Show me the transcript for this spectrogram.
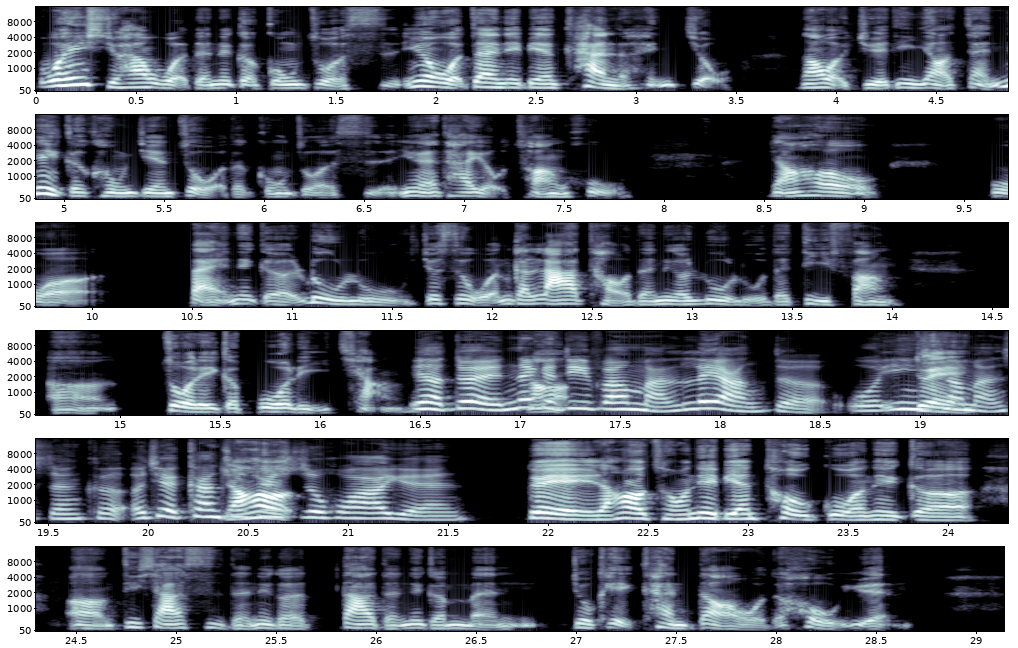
我很喜欢我的那个工作室，因为我在那边看了很久，然后我决定要在那个空间做我的工作室，因为它有窗户。然后我摆那个露露，就是我那个拉陶的那个露露的地方，嗯，做了一个玻璃墙。呀，对，那个地方蛮亮的，我印象蛮深刻，而且看出去是花园。对，然后从那边透过那个嗯地下室的那个大的那个门，就可以看到我的后院。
